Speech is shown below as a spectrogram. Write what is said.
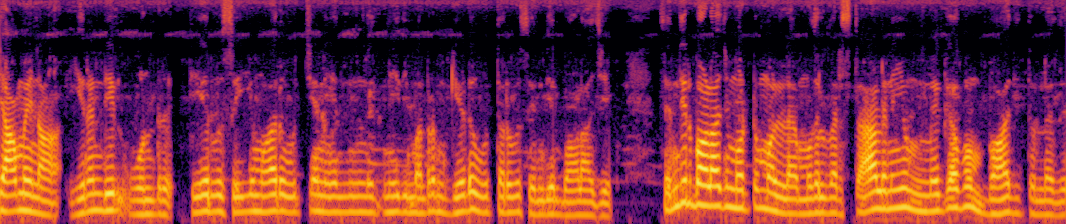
ஜாமீனா இரண்டில் ஒன்று. தேர்வு செய்யுமாறு உச்ச நீதிமன்றம் கெடு உத்தரவு செந்தில் பாலாஜி. செந்தில் பாலாஜி மட்டுமல்ல முதல்வர் ஸ்டாலினையும் மிகவும் பாதித்துள்ளது.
